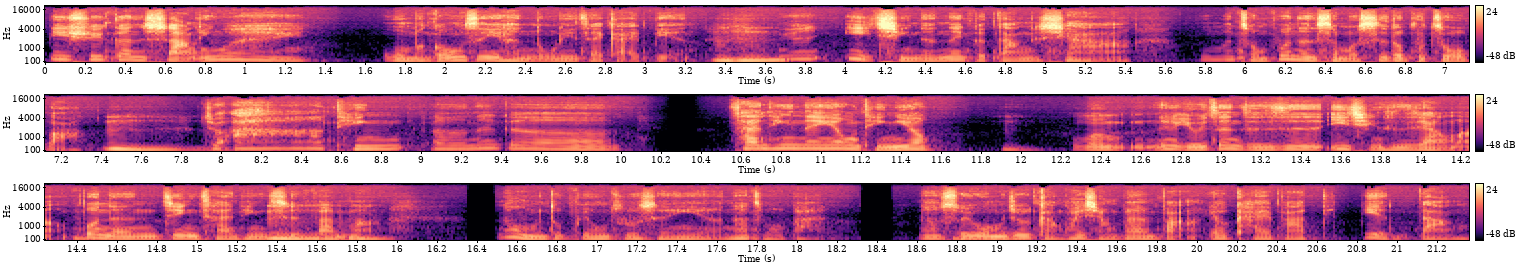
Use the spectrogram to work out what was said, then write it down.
必须跟上，因为我们公司也很努力在改变。因为疫情的那个当下，我们总不能什么事都不做吧？嗯，就啊停呃那个餐厅内用停用，嗯。嗯，我们那个有一阵子是疫情是这样嘛，不能进餐厅吃饭嘛，那我们都不用做生意了，那怎么办？那所以我们就赶快想办法要开发便当。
